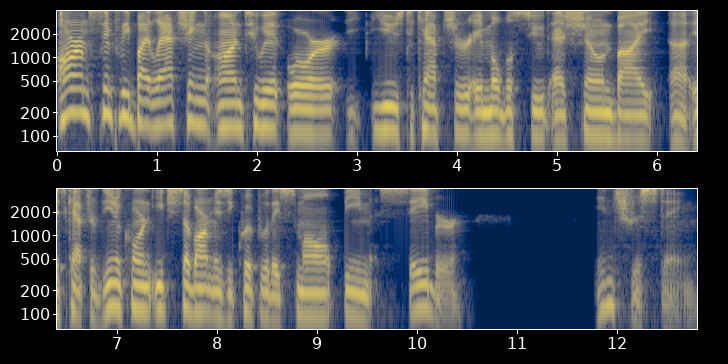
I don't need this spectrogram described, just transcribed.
arm simply by latching onto it or used to capture a mobile suit as shown by uh, its capture of the unicorn. Each subarm is equipped with a small beam saber. Interesting.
